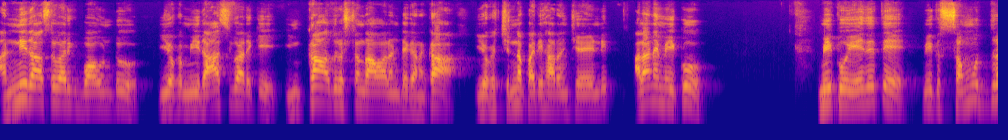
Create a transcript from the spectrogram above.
అన్ని రాసుల వారికి బాగుంటూ ఈ యొక్క మీ రాశి వారికి ఇంకా అదృష్టం రావాలంటే కనుక ఈ యొక్క చిన్న పరిహారం చేయండి. అలానే మీకు మీకు ఏదైతే మీకు సముద్ర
